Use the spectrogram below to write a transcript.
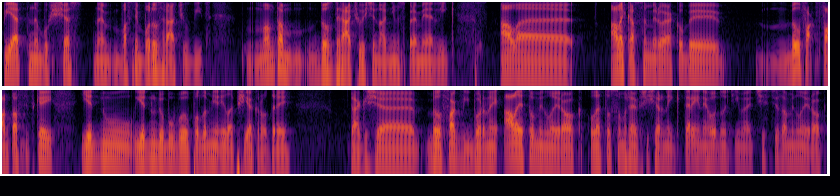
pět nebo šest, ne, vlastně o dost hráčů víc. Mám tam dost hráčů ještě nad ním z Premier League, ale, ale Casemiro jakoby byl fakt fantastický. Jednu, jednu dobu byl podle mě i lepší jak Rodry. Takže byl fakt výborný, ale je to minulý rok, letos samozřejmě příšerný, který nehodnotíme čistě za minulý rok,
